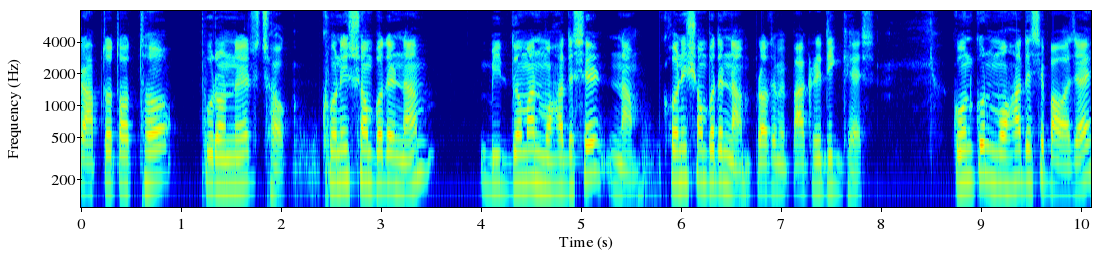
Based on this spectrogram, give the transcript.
প্রাপ্ত তথ্য পূরণের ছক। খনিজ সম্পদের নাম, বিদ্যমান মহাদেশের নাম। খনিজ সম্পদের নাম, প্রথমে প্রাকৃতিক গ্যাস। কোন কোন মহাদেশে পাওয়া যায়?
